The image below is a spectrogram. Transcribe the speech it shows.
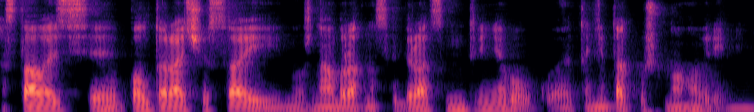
Осталось э, полтора часа и нужно обратно собираться на тренировку. Это не так уж много времени.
